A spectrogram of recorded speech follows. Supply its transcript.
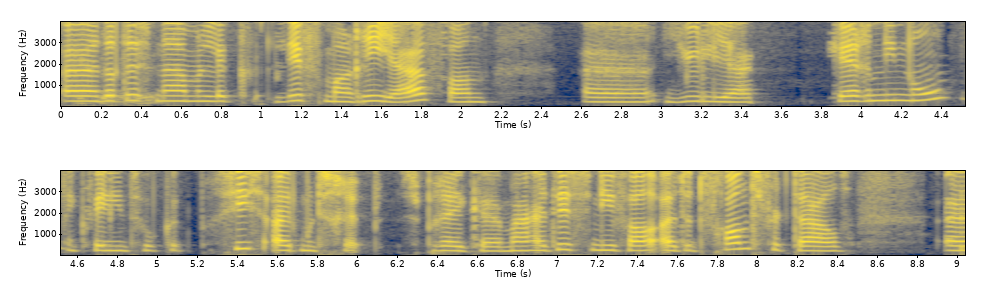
Eh, dat is namelijk Liv Maria van eh, Julia Kerninon. Ik weet niet hoe ik het precies uit moet spreken. Maar het is in ieder geval uit het Frans vertaald eh,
